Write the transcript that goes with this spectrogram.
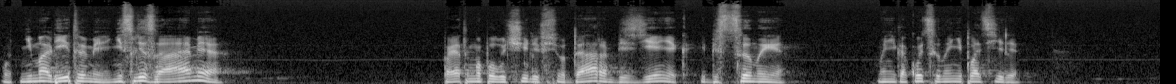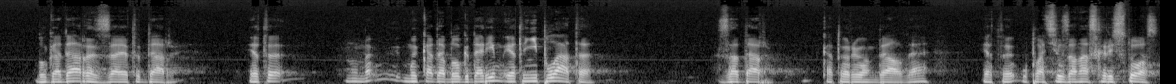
Вот ни молитвами, ни слезами, Поэтому мы получили все даром, без денег и без цены. Мы никакой цены не платили. Благодарность за этот дар. Это, ну, мы когда благодарим, это не плата за дар, который Он дал, да? Это уплатил за нас Христос.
